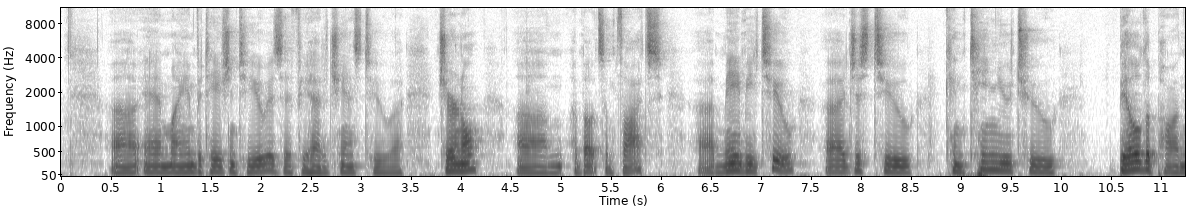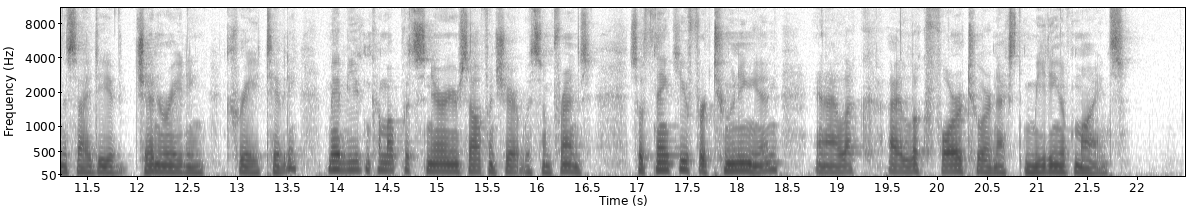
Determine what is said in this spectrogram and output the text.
Uh, and my invitation to you is if you had a chance to uh, journal um, about some thoughts, maybe too uh, just to continue to build upon this idea of generating creativity. Maybe you can come up with a scenario yourself and share it with some friends. So thank you for tuning in, and I look, I look forward to our next meeting of minds.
